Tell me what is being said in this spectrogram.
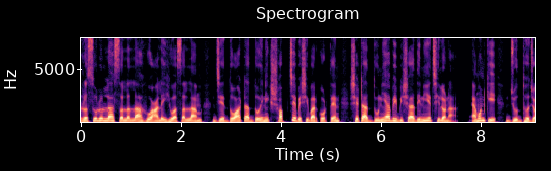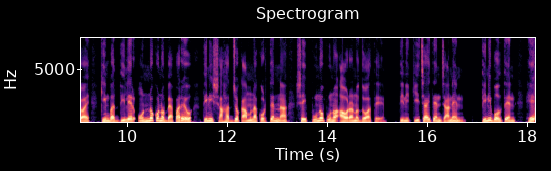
রসুলুল্লাহ সাল্লাহু আলহিউসাল্লাম যে দোয়াটা দৈনিক সবচেয়ে বেশিবার করতেন, সেটা দুনিয়াবি বিষয়াদি নিয়েছিল না। এমনকি যুদ্ধ জয় কিংবা দিলের অন্য কোনো ব্যাপারেও তিনি সাহায্য কামনা করতেন না সেই পুনঃ পুনঃ আওড়ানো দোয়াতে। তিনি কি চাইতেন জানেন? তিনি বলতেন, হে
